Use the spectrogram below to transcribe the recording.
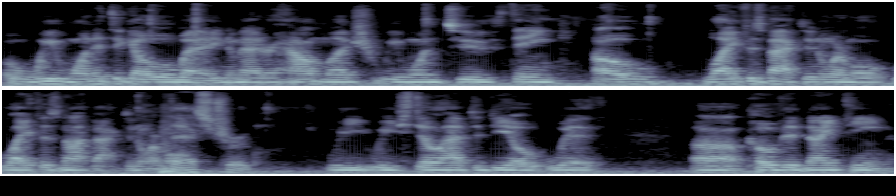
we want it to go away, no matter how much we want to think, oh, life is back to normal, life is not back to normal. That's true. We, we still have to deal with uh, COVID 19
